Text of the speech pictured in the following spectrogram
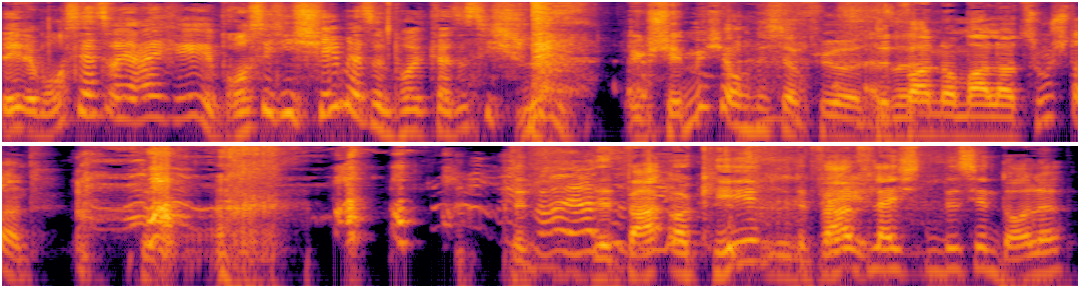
Nee, du brauchst jetzt mal gar nicht reden. Du brauchst dich nicht schämen jetzt im Podcast. Das ist nicht schlimm. Ich schäme mich auch nicht dafür. Also- das war ein normaler Zustand. Das, war ja das, war okay. Das war Ey. vielleicht ein bisschen dolle.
